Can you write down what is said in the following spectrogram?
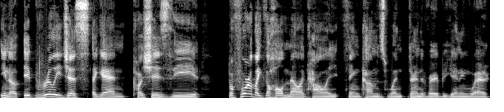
you know, it really just again pushes the before like the whole melancholy thing comes when during the very beginning where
